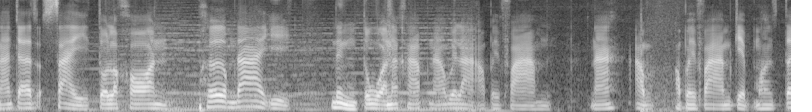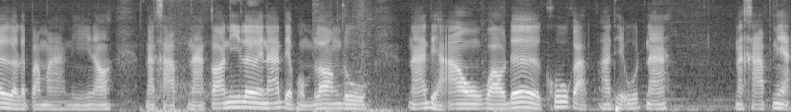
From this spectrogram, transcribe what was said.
นะจะใส่ตัวละครเพิ่มได้อีก 1 ตัวนะครับนะเวลาเอาไปฟาร์มนะเอาเอาไปฟาร์มเก็บมอนสเตอร์อะไรประมาณนี้เนาะนะครับนะก็นี่เลยนะ เดี๋ยวผมลองดูนะ เดี๋ยวเอาวอลเดอร์คู่กับอาร์เทอุสนะนะครับเนี่ย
